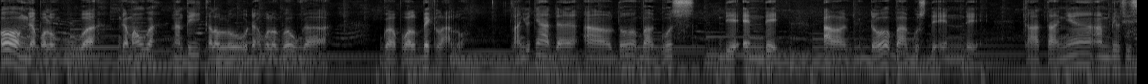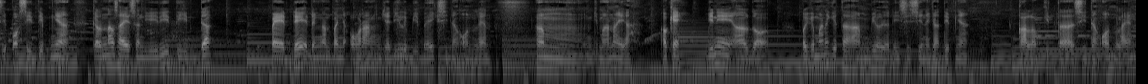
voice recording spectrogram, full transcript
Oh, enggak follow gue, enggak mau gue. Nanti kalau lo udah follow gue, enggak gue follow back lah lo. Selanjutnya ada Aldo Bagus DND. Aldo Bagus DND. Katanya ambil sisi positifnya karena saya sendiri tidak pede dengan banyak orang jadi lebih baik sidang online. Hmm gimana ya? Oke gini Aldo. Bagaimana kita ambil dari sisi negatifnya? Kalau kita sidang online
